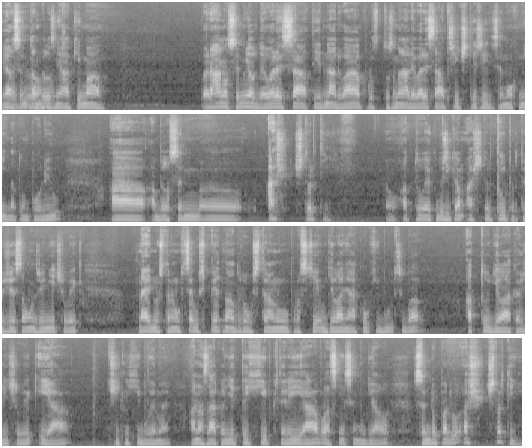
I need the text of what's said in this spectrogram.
Já jsem tam byl s nějakýma ráno jsem měl 91, 2, to znamená 93, 4 jsem mohl mít na tom pódiu a, a byl jsem uh, až čtvrtý. No, a to jakoby říkám až čtvrtý, protože samozřejmě člověk na jednu stranu chce uspět, na druhou stranu prostě udělá nějakou chybu třeba a to dělá každý člověk, i já, všichni chybujeme a na základě těch chyb, které já vlastně jsem udělal, jsem dopadl až čtvrtý.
